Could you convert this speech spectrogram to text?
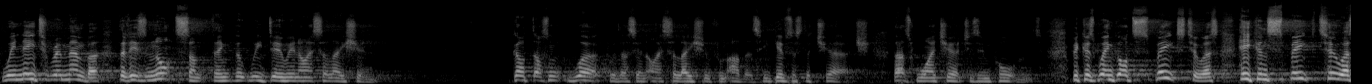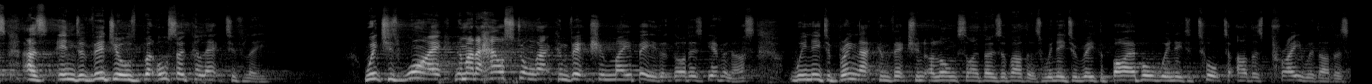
we need to remember that it's not something that we do in isolation. God doesn't work with us in isolation from others. He gives us the church. That's why church is important. Because when God speaks to us, He can speak to us as individuals, but also collectively. Which is why, no matter how strong that conviction may be that God has given us, we need to bring that conviction alongside those of others. We need to read the Bible, we need to talk to others, pray with others,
